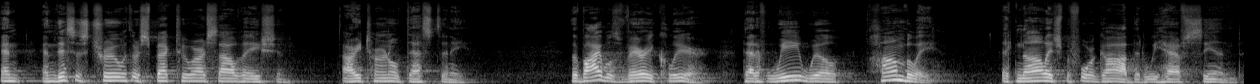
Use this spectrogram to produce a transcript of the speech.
And, and this is true with respect to our salvation, our eternal destiny. The Bible is very clear that if we will humbly acknowledge before God that we have sinned,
